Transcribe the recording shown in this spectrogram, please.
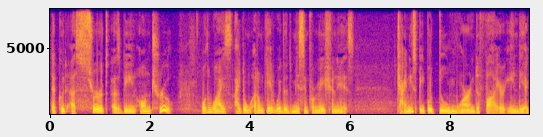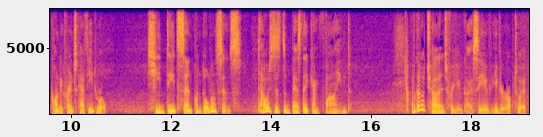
that could assert as being untrue. Otherwise, I don't, I don't get where the misinformation is. Chinese people do mourn the fire in the iconic French cathedral. Xi did send condolences. How is this the best they can find? I've got a challenge for you guys, see if, if you're up to it.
